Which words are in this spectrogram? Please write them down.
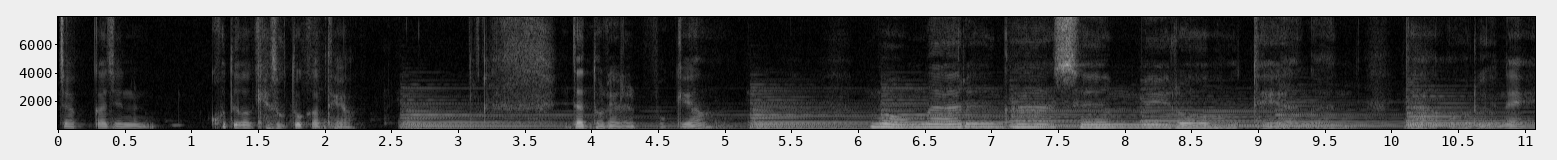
박자까지는 코드가 계속 똑같아요. 일단 노래를 볼게요. 목마른 가슴 위로 태양은 타오르네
